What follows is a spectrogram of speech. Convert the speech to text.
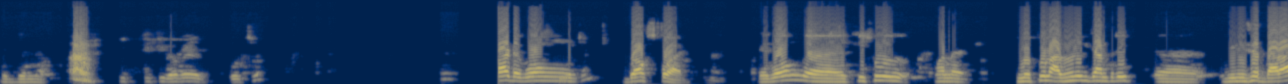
এর জন্য। কীভাবে করছে এবং ডগ স্কোয়াড। এবং কিছু মানে নতুন আধুনিক যান্ত্রিক জিনিসের দ্বারা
